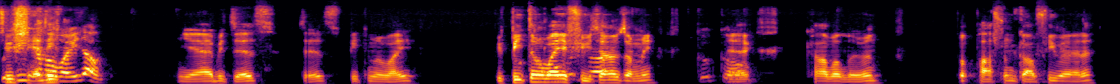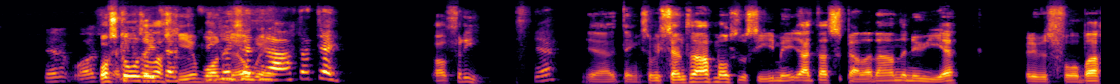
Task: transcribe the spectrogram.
We beat fair, them away though. Yeah, we did. Did beat them away. We beat them away a few goal, times, haven't we? Good goal. Yeah, Calvert Lewin. Good pass from Godfrey, weren't it? Yeah, it was. What And score was it last year? He 1-0, yeah. half that day. Godfrey? Yeah. Yeah, I think so. We sent half most of the season. He had that spell around the new year, but it was fullback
